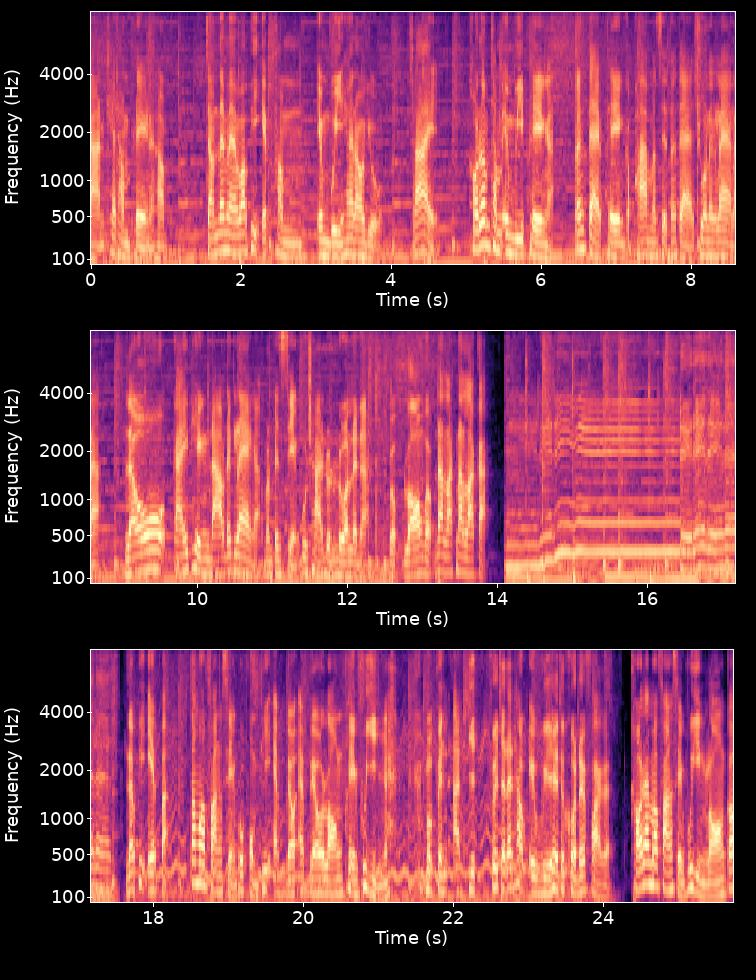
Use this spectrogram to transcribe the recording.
การแค่ทำเพลงนะครับจำได้ไหมว่าพี่เอฟทำ MV ให้เราอยู่ ใช่เขาเริ่มทำ MV เพลงอะตั้งแต่เพลงกับภาพมันเสร็จตั้งแต่ช่วงแรกๆแล้ว แล้วไกด์เพลงดาวแรกๆอะมันเป็นเสียงผู้ชายล้วนๆเลยนะแบบร้องแบบน่ารักน่ารักอะแล้วพี่เอฟอะต้องมาฟังเสียงพวกผมที่แอปเบลแอปเบลร้องเพลงผู้หญิงอะมาเป็นอาทิตย์เพื่อจะได้ทำ MV ให้ทุกคนได้ฟังอะเขาได้มาฟังเสียงผู้หญิงร้องก็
